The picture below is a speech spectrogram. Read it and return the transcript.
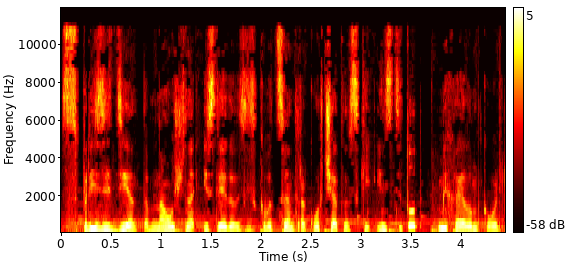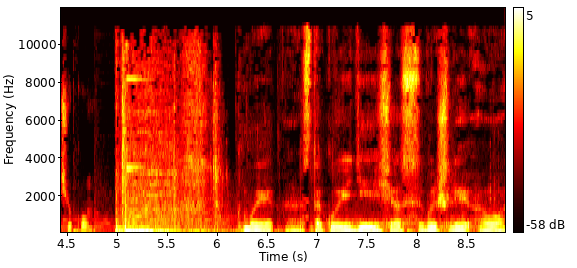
с президентом научно-исследовательского центра Курчатовский институт Михаилом Ковальчуком. Мы э, с такой идеей сейчас вышли о,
